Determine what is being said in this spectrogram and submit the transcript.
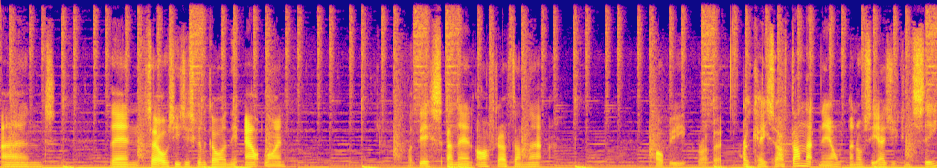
and then so obviously just going to go on the outline like this, and then after I've done that, I'll be right back. Okay, so I've done that now, and obviously as you can see,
